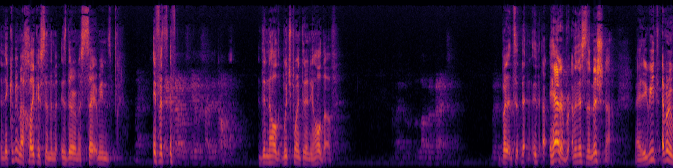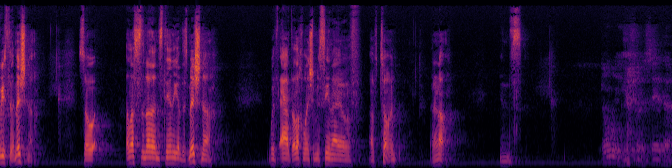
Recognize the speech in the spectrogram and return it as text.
And there could be machlekes in them. Is there a mistake? I mean, right. if it's if that was the other side didn't hold, which point did any hold of? But, it's, it, it had a, I mean, this is a Mishnah, right? He agreed, everyone agrees to the Mishnah. So, unless it's another understanding of this Mishnah, without the Allah Moshe Sinai of, of Tom, I don't know. Means, Don't we usually say that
